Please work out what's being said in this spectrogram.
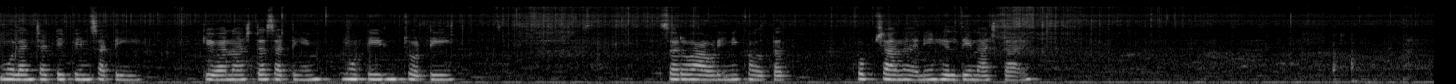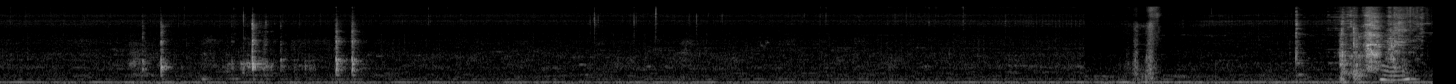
मुलांच्या टिफिनसाठी किंवा नाश्त्यासाठी मोठी छोटी सर्व आवडीने खावतात खूप छान आणि हेल्दी नाश्ता आहे Okay.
